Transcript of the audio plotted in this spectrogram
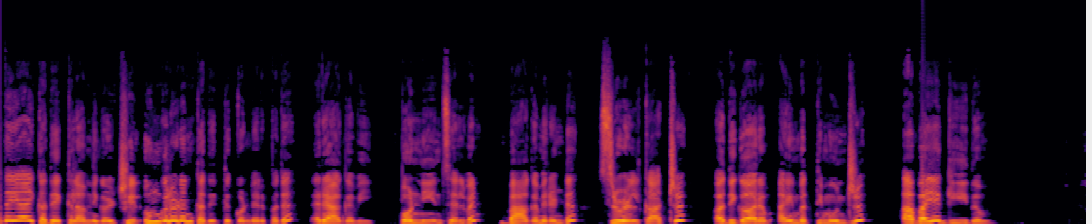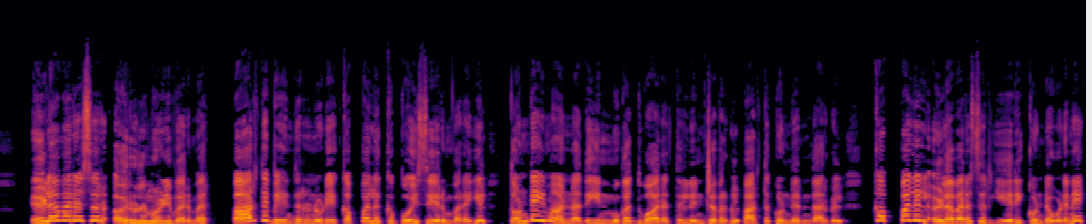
கதையாய் கதைக்கலாம் நிகழ்ச்சியில் உங்களுடன் கதைத்துக் கொண்டிருப்பது ராகவி. பொன்னியின் செல்வன் பாகம் இரண்டு சுழல் காற்று அதிகாரம் ஐம்பத்தி மூன்று அபய கீதம். இளவரசர் அருள்மொழிவர்மர் பார்த்திபேந்திரனுடைய கப்பலுக்கு போய் சேரும் வரையில் தொண்டைமான் நதியின் முகத்வாரத்தில் நின்றவர்கள் பார்த்து கொண்டிருந்தார்கள். கப்பலில் இளவரசர் ஏறிக்கொண்ட உடனே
